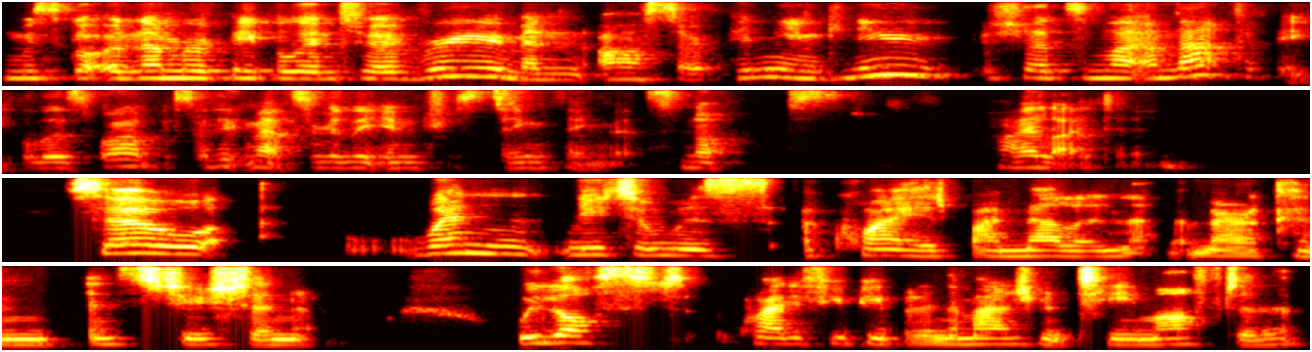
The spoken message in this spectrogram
almost got a number of people into a room and asked their opinion. Can you shed some light on that for people as well? Because I think that's a really interesting thing that's not highlighted. So when Newton was acquired by Mellon, American institution, we lost quite a few people in the management team after the,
